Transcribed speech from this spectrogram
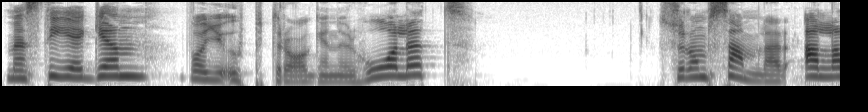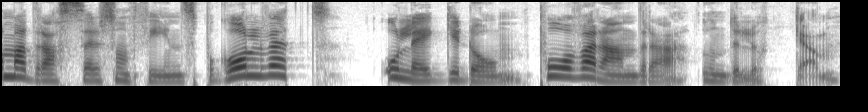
Men stegen var ju uppdragen ur hålet, så de samlar alla madrasser som finns på golvet och lägger dem på varandra under luckan.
